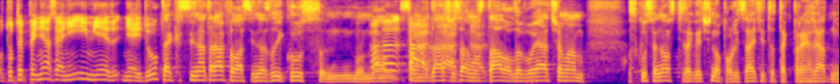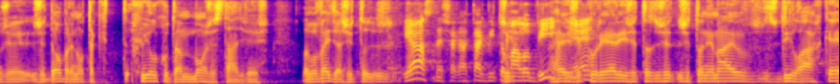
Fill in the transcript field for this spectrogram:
bo to tie peniaze ani im ne, nejdu. Tak si natrafil asi na zlý kus. M- Mal, na- som tak, dá, čo tak, sa mu stalo, lebo ja čo mám skúsenosti, tak väčšinou policajti to tak prehľadnú, že, že dobre, no tak chvíľku tam môže stať, vieš. Lebo vedia, že to... Jasné, však a tak by to malo byť, Hej, nie? že kuriéri, že to, že, že to nemajú vždy ľahké,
